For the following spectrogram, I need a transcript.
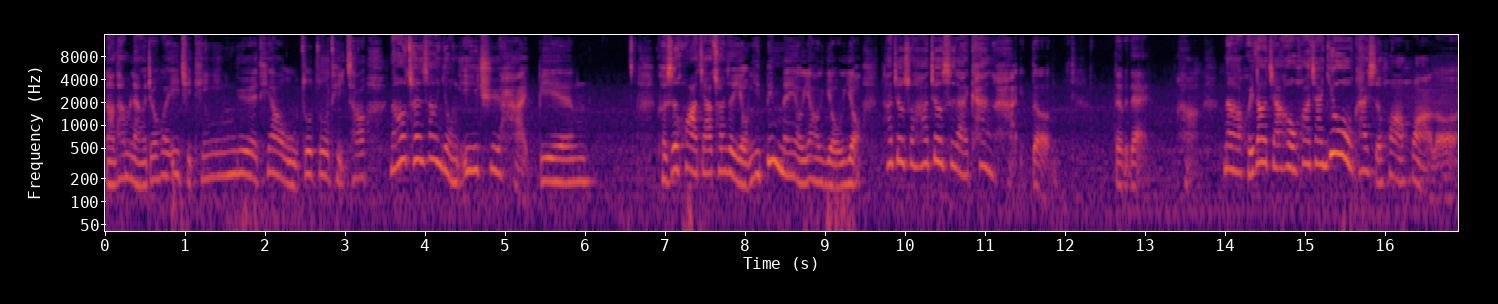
然后他们两个就会一起听音乐、跳舞、做做体操，然后穿上泳衣去海边。可是画家穿着泳衣，并没有要游泳，他就说他就是来看海的，对不对？哈，那回到家后，画家又开始画画了。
